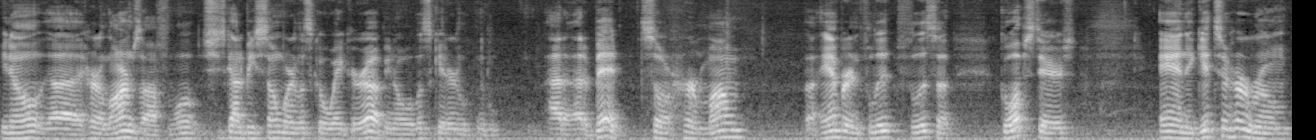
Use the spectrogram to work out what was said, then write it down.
You know, uh, her alarm's off. Well, she's got to be somewhere. Let's go wake her up. You know, let's get her out of, out of bed. So her mom, uh, Amber and Fel- Felissa, go upstairs, and they get to her room.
